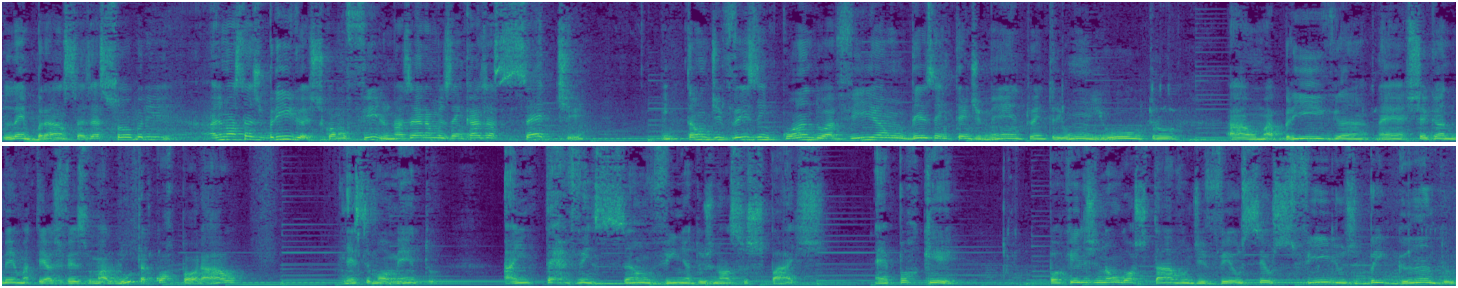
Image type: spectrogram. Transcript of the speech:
lembranças é sobre as nossas brigas como filho. Nós éramos em casa sete então, de vez em quando havia um desentendimento entre um e outro, há uma briga, né? chegando mesmo até às vezes uma luta corporal. Nesse momento, a intervenção vinha dos nossos pais. É por quê? Porque eles não gostavam de ver os seus filhos brigando,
